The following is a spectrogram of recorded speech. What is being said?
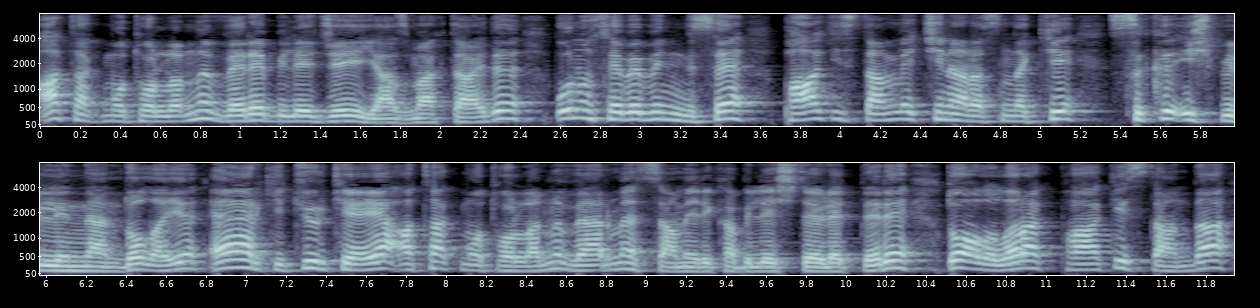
Atak motorlarını verebileceği yazmaktaydı. Bunun sebebinin ise Pakistan ve Çin arasındaki sıkı işbirliğinden dolayı eğer ki Türkiye'ye Atak motorlarını vermezse Amerika Birleşik Devletleri doğal olarak Pakistan'da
